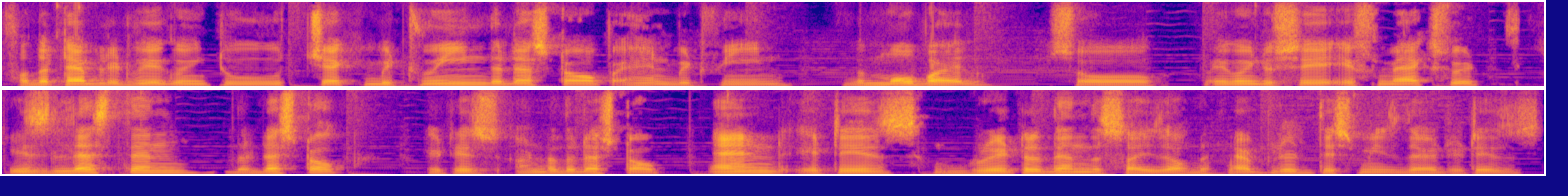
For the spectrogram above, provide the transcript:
for the tablet we are going to check between the desktop and between the mobile. So we're going to say if max width is less than the desktop it is under the desktop and it is greater than the size of the tablet. This means that it is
